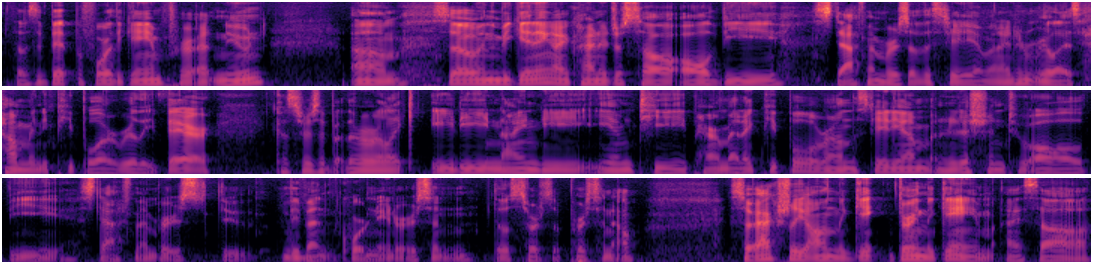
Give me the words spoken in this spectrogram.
So it was a bit before the game for at noon. Um, so in the beginning, I kind of just saw all the staff members of the stadium, and I didn't realize how many people are really there because there's a there were like 80 90 EMT paramedic people around the stadium in addition to all the staff members the, the event coordinators and those sorts of personnel. So actually on the game during the game I saw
